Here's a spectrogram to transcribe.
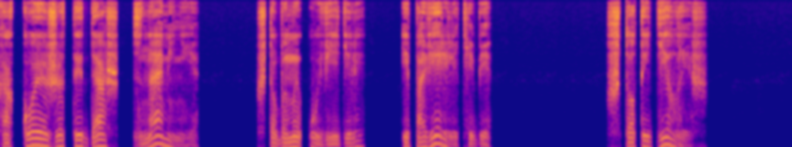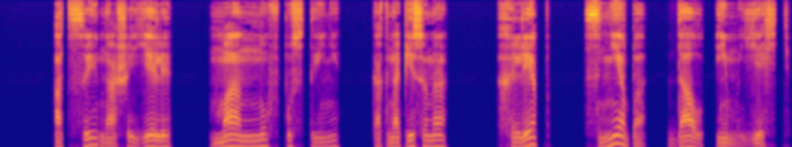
«Какое же ты дашь знамение, чтобы мы увидели и поверили тебе? Что ты делаешь?» Отцы наши ели манну в пустыне, как написано, хлеб с неба дал им есть.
